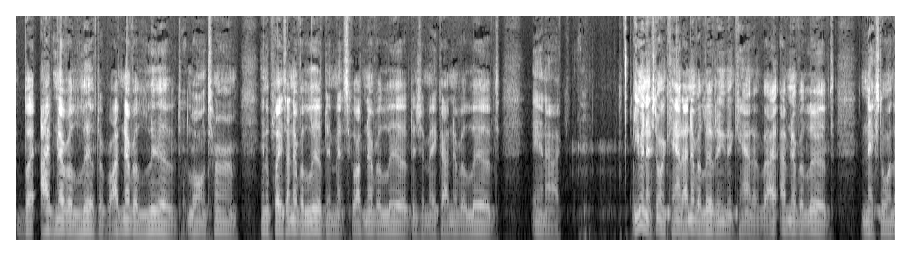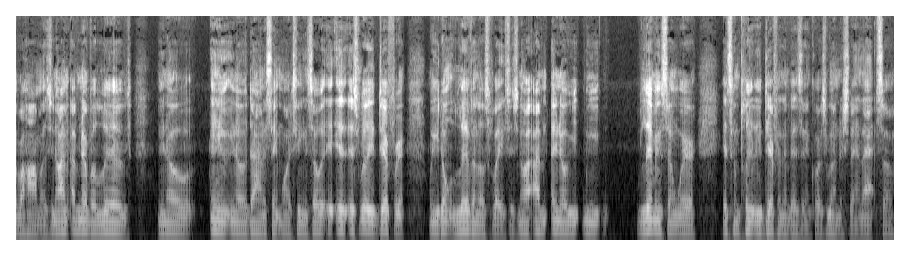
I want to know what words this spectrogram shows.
But I've never lived abroad. I've never lived long term in a place. I never lived in Mexico. I've never lived in Jamaica. I've never lived in uh, even next door in Canada. I never lived in even Canada, but I, have never lived next door in the Bahamas. You know, I, I've never lived, you know, you know, down in St. Martin. So it, it's really different when you don't live in those places. You know, I, I know we living somewhere is completely different than visiting. Of course, we understand that. So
